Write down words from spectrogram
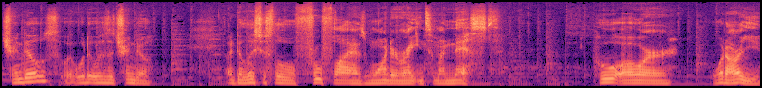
trindles. What, was a trindle? A delicious little fruit fly has wandered right into my nest. Who or what are you?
